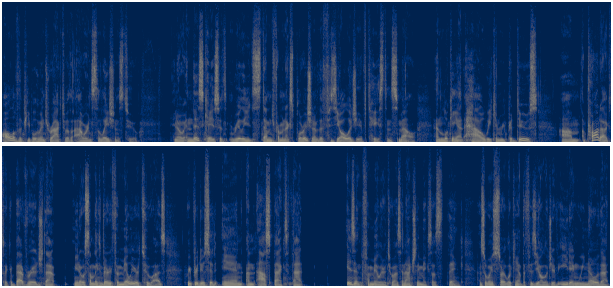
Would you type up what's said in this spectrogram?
all of the people who interact with our installations to. You know, in this case, it really stemmed from an exploration of the physiology of taste and smell and looking at how we can reproduce um, a product like a beverage that you know is something very familiar to us, reproduce it in an aspect that isn't familiar to us and actually makes us think. And so when we start looking at the physiology of eating, we know that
